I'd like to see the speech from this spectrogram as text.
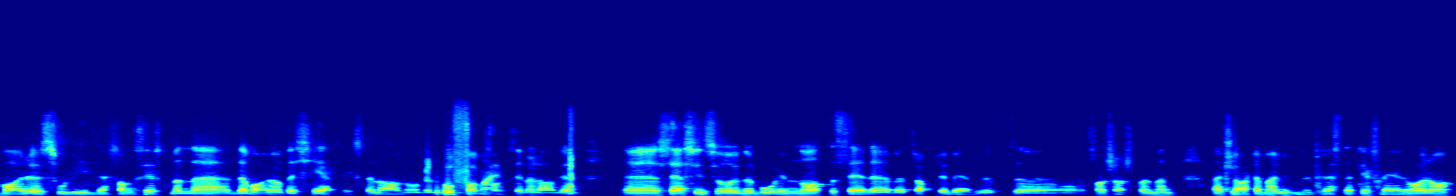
var det solid defensivt, men eh, det var jo det kjedeligste laget og det defensive laget. Eh, så jeg syns jo under Bohin nå at det ser betraktelig bedre ut eh, for Sarpsborg. Men det er klart de er underprestert i flere år. og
